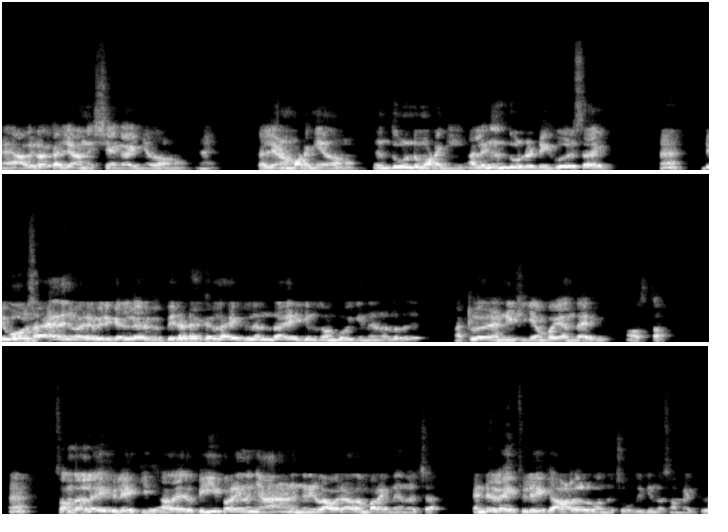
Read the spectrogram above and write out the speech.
അവരുടെ കല്യാണ നിശ്ചയം കഴിഞ്ഞതാണോ? കല്യാണം മുടങ്ങിയതാണോ? എന്തുകൊണ്ട് മുടങ്ങി? അല്ലെങ്കിൽ എന്തുകൊണ്ട് ഡിവോഴ്സ് ആയി? ഡിവോഴ്സ് ആയതിന് വരെ ഇവർക്ക് എല്ലാവർക്കും ഇവരുടെയൊക്കെ ലൈഫിൽ എന്തായിരിക്കും സംഭവിക്കുന്നത് എന്നുള്ളത് മറ്റുള്ളവർ അന്വേഷിക്കാൻ പോയാൽ എന്തായിരിക്കും അവസ്ഥ? ഏഹ് സ്വന്തം ലൈഫിലേക്ക് അതായത് ഇപ്പൊ ഈ പറയുന്ന ഞാനാണ് ഇങ്ങനെയുള്ള അപരാധം പറയുന്നതെന്ന് വെച്ചാൽ എന്റെ ലൈഫിലേക്ക് ആളുകൾ വന്ന് ചോദിക്കുന്ന സമയത്ത്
